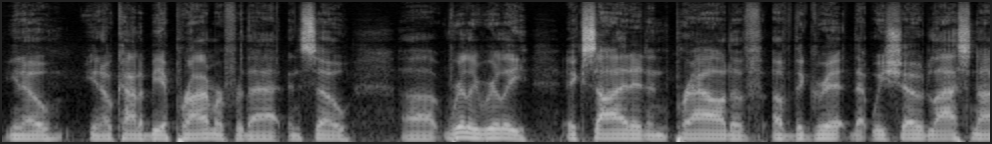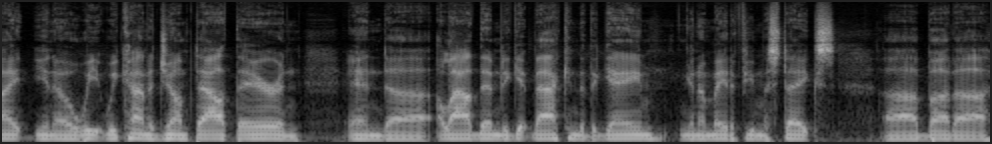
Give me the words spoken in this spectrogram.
you know, you know, kind of be a primer for that. And so, uh, really, really excited and proud of, of the grit that we showed last night. You know, we, we kind of jumped out there and and uh, allowed them to get back into the game. You know, made a few mistakes, uh, but uh,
